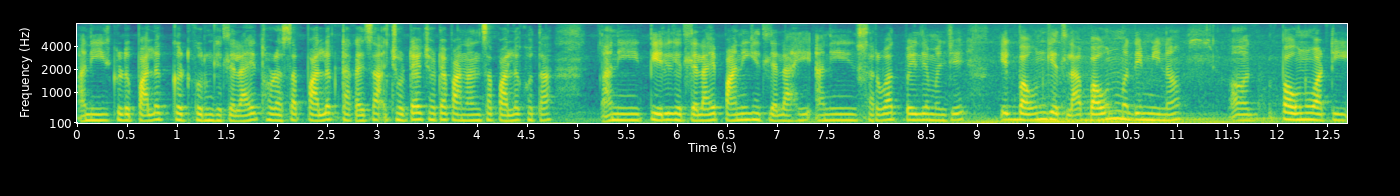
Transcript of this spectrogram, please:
आणि इकडं पालक कट करून घेतलेला आहे. थोडासा पालक टाकायचा छोट्या छोट्या पानांचा पालक होता. आणि तेल घेतलेलं आहे पाणी घेतलेलं आहे. आणि सर्वात पहिले म्हणजे एक बाऊन घेतला. बाऊनमध्ये मी ना पाऊण वाटी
